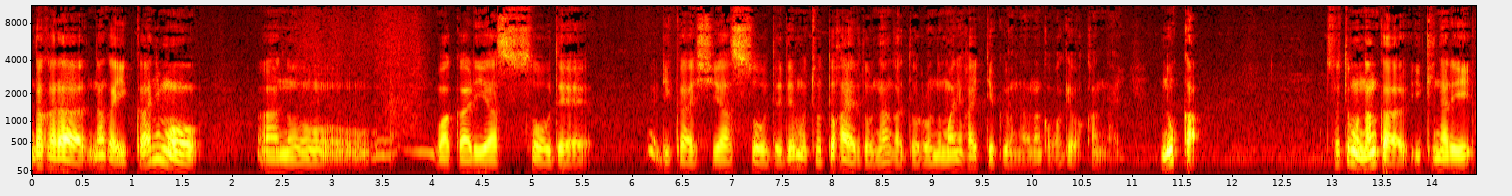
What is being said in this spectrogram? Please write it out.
だからなんかいかにもあの分かりやすそうで理解しやすそうででもちょっと入るとなんか泥沼に入っていくようななんかわけわかんないのか。それともなんかいきなり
